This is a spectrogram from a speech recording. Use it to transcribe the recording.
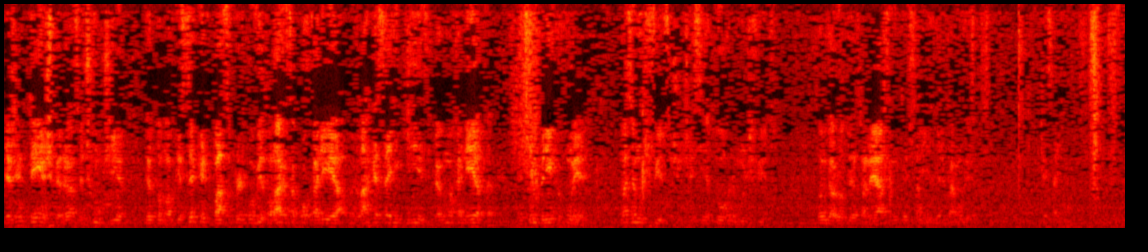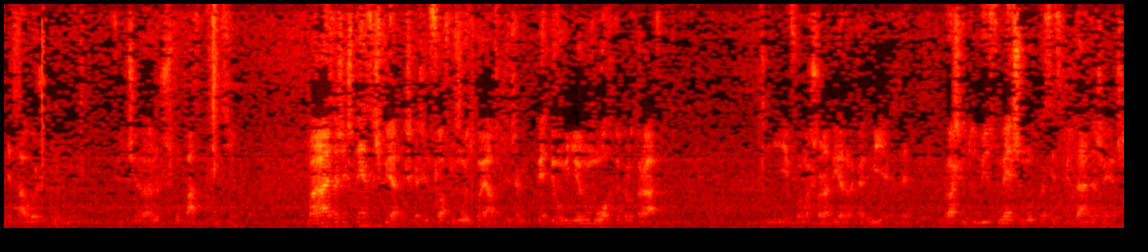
E a gente tem a esperança de um dia ter tomar, porque sempre que ele passa por ele, Vitor, larga essa porcaria, larga essa R15, pega uma caneta, a gente sempre brinca com ele. Mas é muito difícil, a gente, esse retorno é muito difícil. Então o garoto entra nessa, não tem saída, ele vai morrer. Não tem saída. Ele está hoje com 20 anos, não passa por 25. Mas a gente tem essas perdas, que a gente sofre muito com elas. A gente já perdeu um menino morto pelo tráfico. E foi uma choradeira na academia. Quer dizer, eu acho que tudo isso mexe muito com a sensibilidade da gente.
